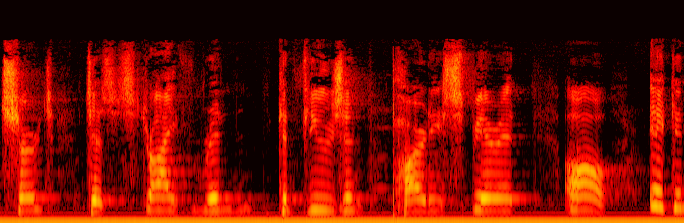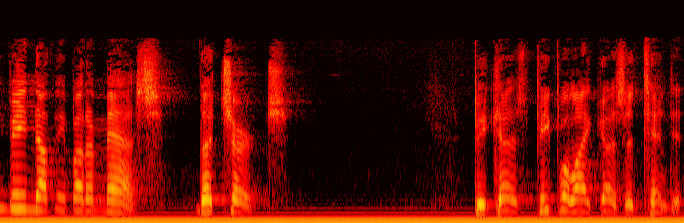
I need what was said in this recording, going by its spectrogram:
church, just strife ridden, confusion, party spirit. Oh, it can be nothing but a mess. The church. Because people like us attend it.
